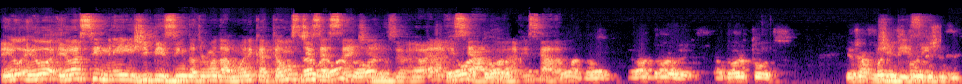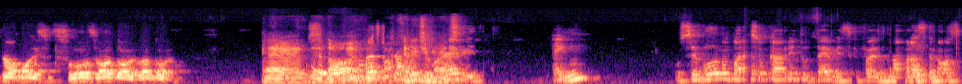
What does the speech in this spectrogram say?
eu, eu, eu assinei gibizinho da Turma da Mônica até uns Não, eu 17 adoro. anos. Eu, eu era Eu viciado, eu, adoro, era cara. viciado. eu adoro, eu adoro eles, eu adoro todos. Eu já O fui no estúdio gibizinho. visitar o Maurício de Souza, eu adoro, eu adoro. É, é, O é da hora, é o bacana demais. Teves, hein? Hum? O Cebola não parece o Cabrito Teves, que faz na Praça Nossa.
